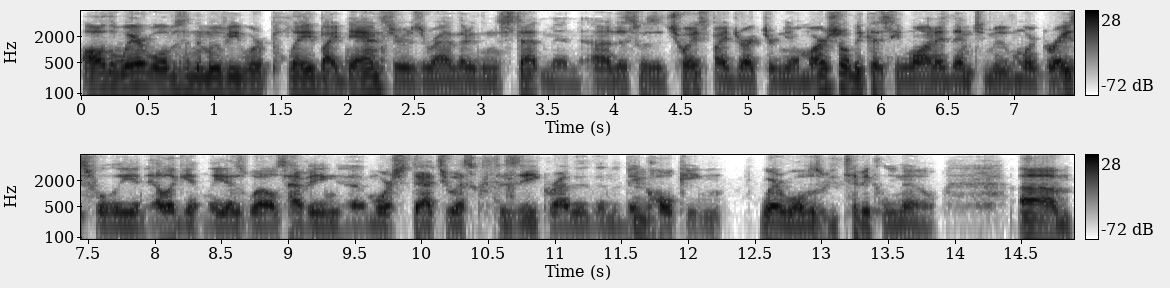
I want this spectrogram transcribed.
all the werewolves in the movie were played by dancers rather than stuntmen. Uh, this was a choice by director Neil Marshall because he wanted them to move more gracefully and elegantly, as well as having a more statuesque physique rather than the big Hmm. hulking werewolves we typically know. Um,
